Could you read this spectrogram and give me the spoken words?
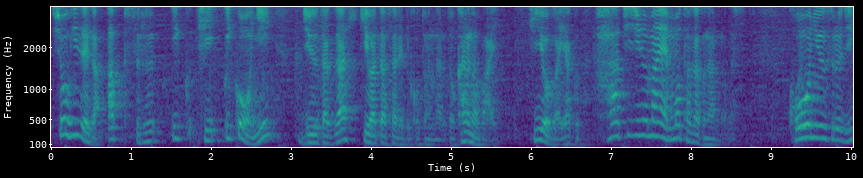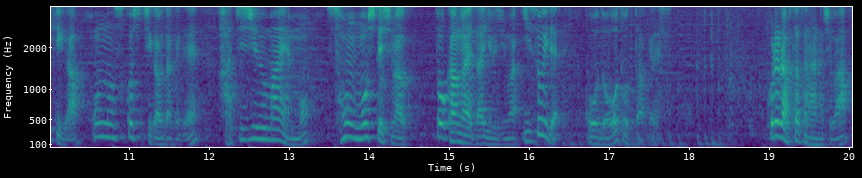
消費税がアップする日以降に住宅が引き渡されることになると彼の場合費用が約80万円も高くなるのです。購入する時期がほんの少し違うだけで80万円も損をしてしまうと考えた友人は急いで行動をとったわけです。これら2つの話は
